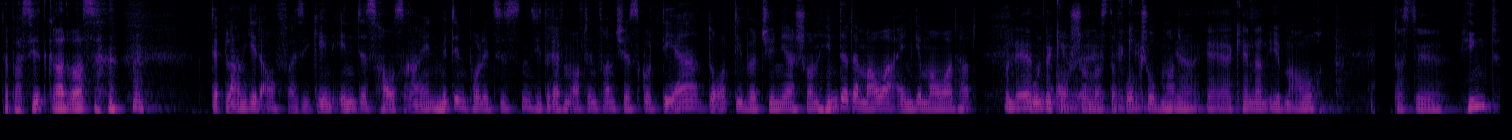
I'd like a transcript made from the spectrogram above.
da passiert gerade was. Der Plan geht auf, weil sie gehen in das Haus rein mit den Polizisten. Sie treffen auf den Francesco, der dort die Virginia schon hinter der Mauer eingemauert hat und, er und auch schon was davor geschoben hat. Ja, er erkennt dann eben auch, dass der hinkt,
